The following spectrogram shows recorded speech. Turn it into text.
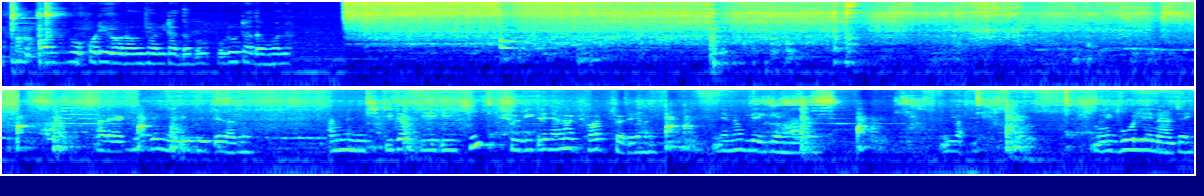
এখন অল্প করে গরম জলটা দেবো। পুরোটা দেবো না। একভাবে নেড়ে দিতে হবে। আমি মিষ্টিটাও দিয়ে দিয়েছি, সুজিটা যেন ঝরঝরে হয়, যেন লেগে না মানে গলে না যায়।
